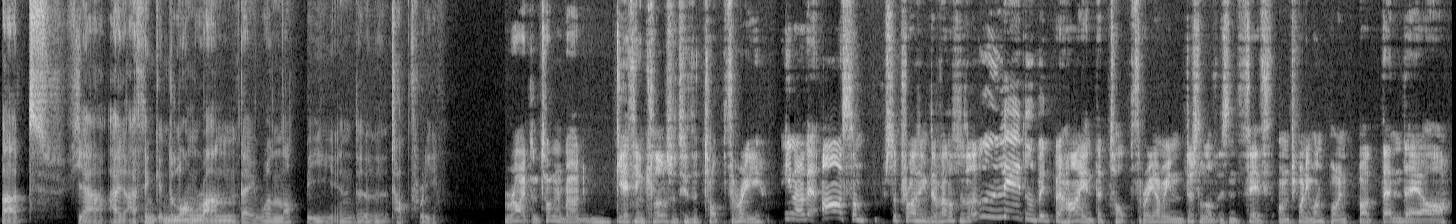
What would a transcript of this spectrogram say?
but yeah, I, I think in the long run, they will not be in the top three. Right, and talking about getting closer to the top three, you know, there are some surprising developments a little bit behind the top three. I mean, Düsseldorf is in fifth on 21 points, but then they are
